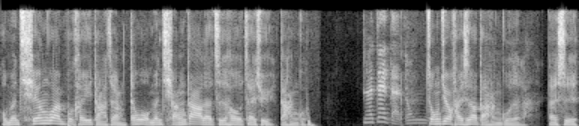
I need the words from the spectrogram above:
我们千万不可以打仗，等我们强大了之后再去打韩国。那再打东，终究还是要打韩国的啦。但是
